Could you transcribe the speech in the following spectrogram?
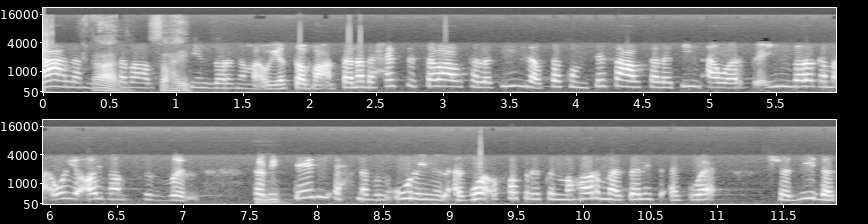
أعلى من أعلى، 37 صحيح. درجة مئوية. طبعا فأنا بحس ال 37 لو تكن 39 أو 40 درجة مئوية أيضا في الظل. فبالتالي إحنا بنقول إن الأجواء فترة النهار ما زالت أجواء شديدة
